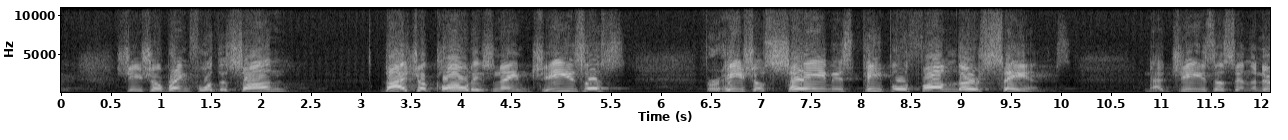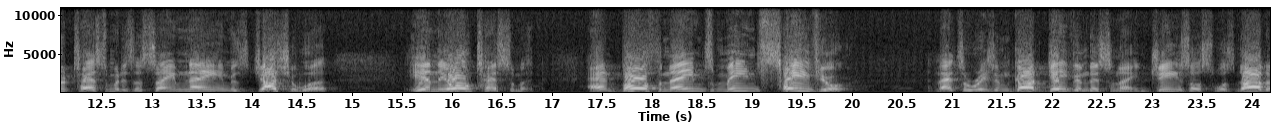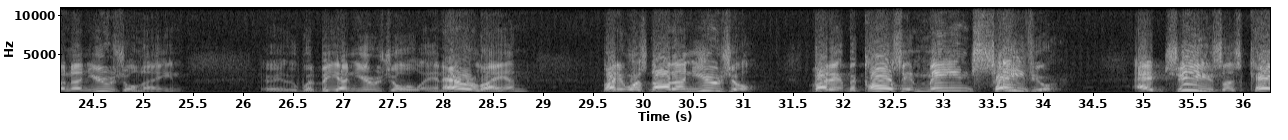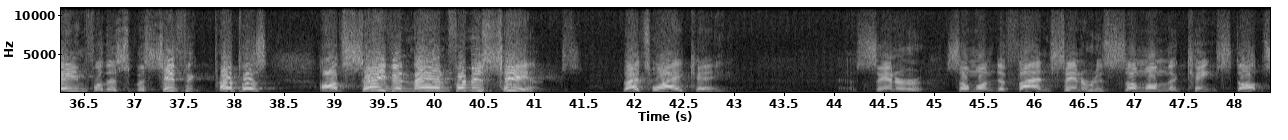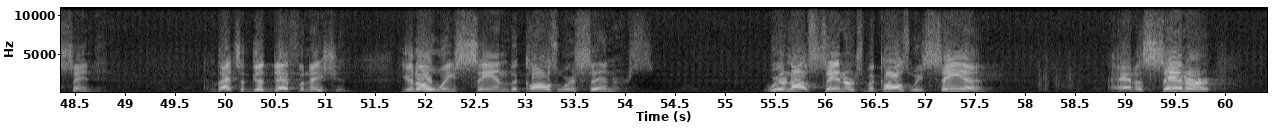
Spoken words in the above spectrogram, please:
she shall bring forth a son, thou shalt call his name Jesus for he shall save his people from their sins. Now, Jesus in the New Testament is the same name as Joshua in the Old Testament, and both names mean Savior. And that's the reason God gave him this name. Jesus was not an unusual name. It would be unusual in our land, but it was not unusual. But it, because it means Savior. And Jesus came for the specific purpose of saving man from his sins. That's why he came. A sinner, someone defines sinner as someone that can't stop sinning. And that's a good definition. You know, we sin because we're sinners. We're not sinners because we sin. And a sinner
